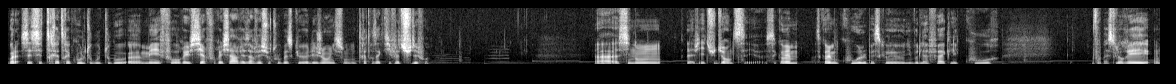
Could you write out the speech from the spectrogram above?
Voilà, c'est très très cool, tout goût, tout goût. mais il faut réussir, faut réussir à réserver surtout parce que les gens ils sont très très actifs là-dessus des fois. Sinon, la vie étudiante, c'est quand même quand même cool parce que au niveau de la fac, les cours, faut pas se leurrer, on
